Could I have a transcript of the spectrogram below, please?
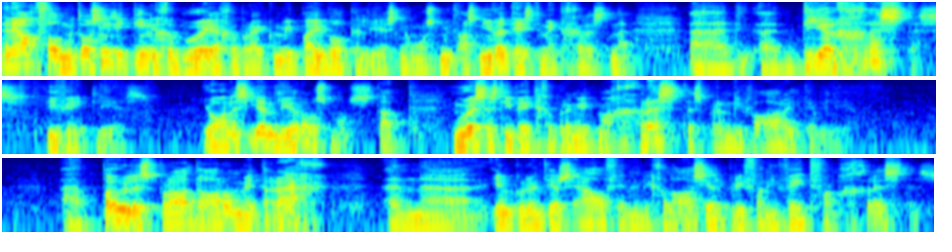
In elk geval moet ons nie die 10 gebooie gebruik om die Bybel te lees nie. Ons moet as Nuwe Testament Christene uh, uh deur Christus die wet lees. Johannes 1 leer ons mos dat Moses die wet gebring het, maar Christus bring die waarheid in die lewe. Uh Paulus praat daarom met reg in uh 1 Korintiërs 11 en in die Galasiërbrief van die wet van Christus.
